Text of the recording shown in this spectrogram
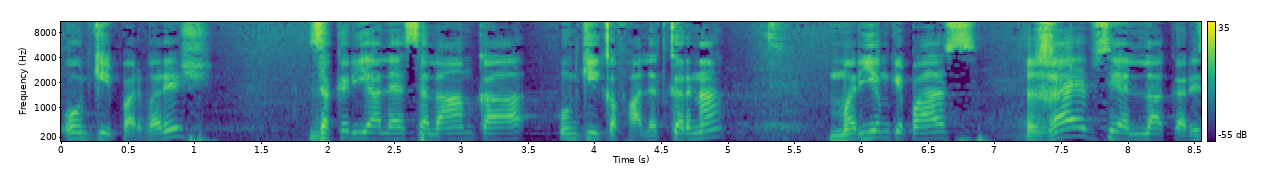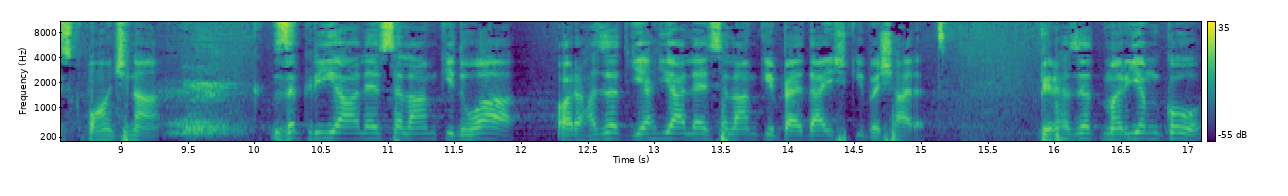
ان کی پرورش زکریہ علیہ السلام کا ان کی کفالت کرنا، مریم کے پاس غیب سے اللہ کا رزق پہنچنا۔ زکریہ علیہ السلام کی دعا اور حضرت یحییٰ علیہ السلام کی پیدائش کی بشارت۔ پھر حضرت مریم کو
